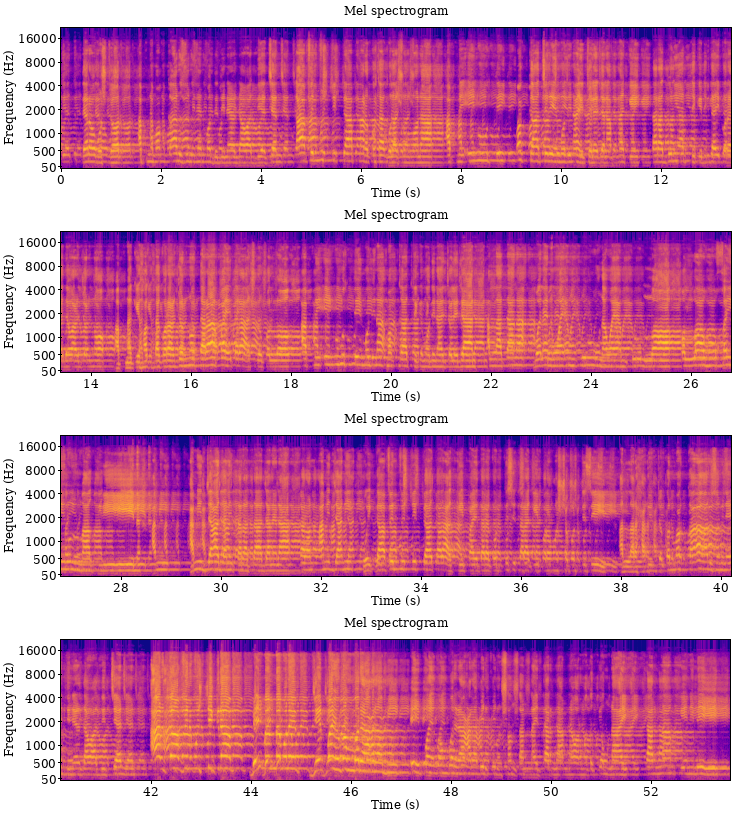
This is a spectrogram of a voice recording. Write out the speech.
13 বছর আপনি মক্কার জমিনের মধ্যে দিনের দাওয়াত দিয়েছেন। কাফির মুশরিকরা আপনার কথাগুলো শুনলো না। আপনি এই মুহূর্তে মক্কা ছেড়ে মদিনায় চলে যান আপনাকে তারা দুনিয়ার থেকে বিদায় করে দেওয়ার জন্য, আপনাকে হত্যা করার জন্য তারা পায়ে তারা শুরু করল। আপনি এই মুহূর্তে মদিনা, মক্কা থেকে মদিনায় চলে যান। আল্লাহ তাআলা বলেন, ওয়ায়ামকুরুনা ওয়ায়ামকুরুল্লাহ, আল্লাহু খায়রুল মাকিরিন আমি আমি যা জানি তারা তা জানে না, কারণ আমি জানি ওই কাফের মুশরিকরা তারা কি পায়, তারা করতেছে, তারা কি পরামর্শ করতেছে। আল্লাহর হাবিব যখন মক্কার জমিনে দিনের দাওয়াত দিচ্ছেন, আর কাফের মুশরিকরা বেঈমানরা বলে, যে পয়গম্বর আরবি, এই পয়গম্বরের আরবির কোন সন্তান নাই, তার নাম নেওয়ার মতো কেউ নাই। তার নাম কে নিবে?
